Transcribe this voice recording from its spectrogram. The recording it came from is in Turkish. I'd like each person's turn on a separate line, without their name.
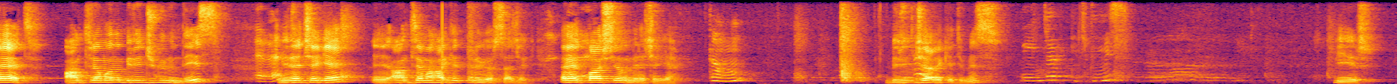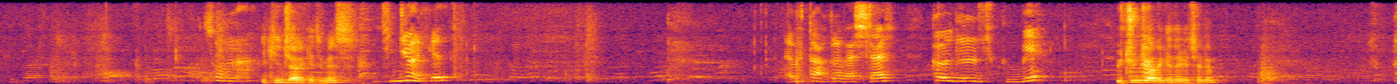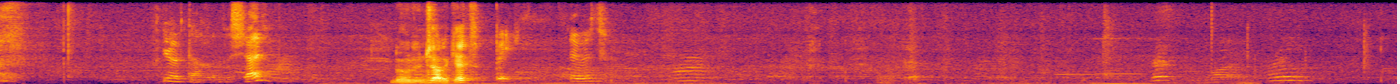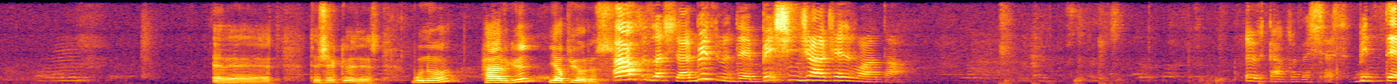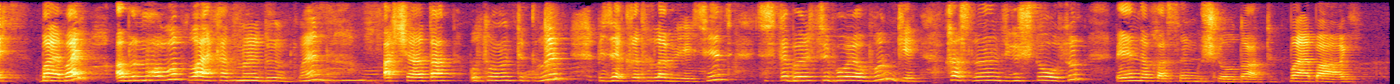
Evet, antrenmanın birinci günündeyiz.
Evet.
Miraç Ege e, antrenman hareketlerini gösterecek. Evet, başlayalım Miraç Ege.
Tamam.
Birinci hareketimiz.
Birinci hareketimiz
Bir.
sonra
ikinci hareketimiz.
ikinci hareket. Evet arkadaşlar gördüğünüz gibi
Üçüncü harekete geçelim.
Evet arkadaşlar.
Dördüncü hareket.
Evet.
Evet, teşekkür ederiz. Bunu her gün yapıyoruz.
Arkadaşlar bitmedi. Beşinci hareket var da. Evet arkadaşlar bitti. Bay bay. Aşağıdan butonu tıklayıp bize katılabilirsiniz. Siz de böyle spor yapın ki kaslarınız güçlü olsun. Benim de kaslarım güçlü oldu artık. Bay bay.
